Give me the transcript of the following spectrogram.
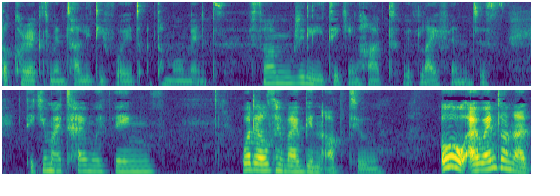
the correct mentality for it at the moment. So I'm really taking heart with life and just taking my time with things. What else have I been up to? Oh, I went on a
